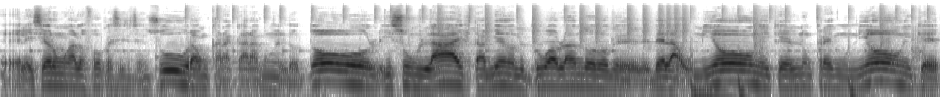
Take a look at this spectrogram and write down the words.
eh, le hicieron un alofoque sin censura, un cara a cara con el doctor, hizo un live también donde estuvo hablando de, la unión y que él no cree en unión y que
